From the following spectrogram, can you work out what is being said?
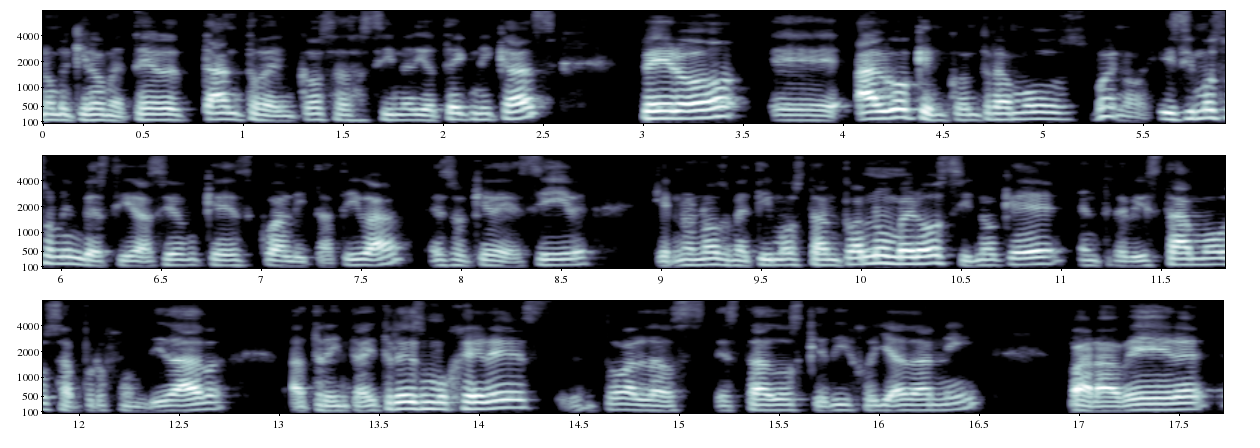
no me quiero meter tanto en cosas así medio técnicas, pero eh, algo que encontramos, bueno, hicimos una investigación que es cualitativa, eso quiere decir que no nos metimos tanto a números, sino que entrevistamos a profundidad a 33 mujeres en todos los estados que dijo ya Dani, para ver,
